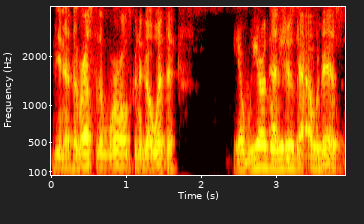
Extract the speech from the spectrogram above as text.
you know, the rest of the world's going to go with it. Yeah, we are the That's just how it is.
